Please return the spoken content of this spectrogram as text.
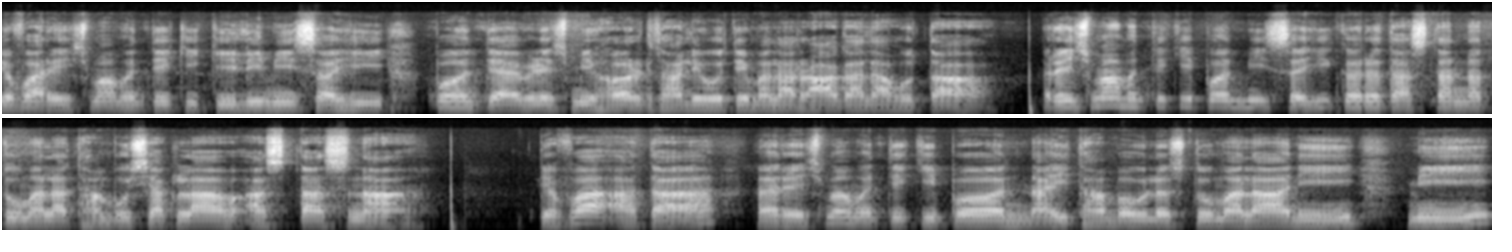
तेव्हा रेश्मा म्हणते की केली मी सही पण त्यावेळेस मी हर्ट झाले होते मला राग आला होता. रेश्मा म्हणते की पण मी सही करत असताना तू मला थांबू शकला असतास ना. तेव्हा आता रेश्मा म्हणते की पण नाही थांबवलंस तू मला आणि मी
